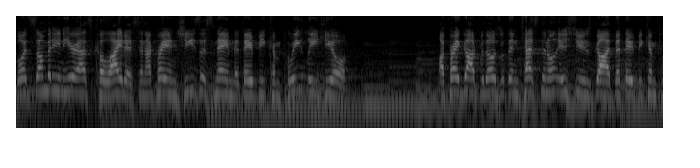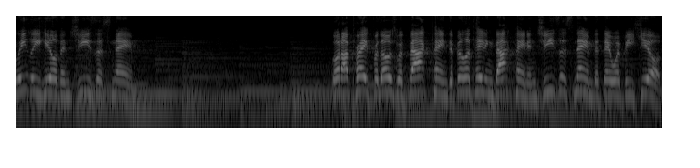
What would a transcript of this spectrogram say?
Lord, somebody in here has colitis, and I pray in Jesus' name that they'd be completely healed. I pray, God, for those with intestinal issues, God, that they'd be completely healed in Jesus' name. Lord, I pray for those with back pain, debilitating back pain, in Jesus' name, that they would be healed.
